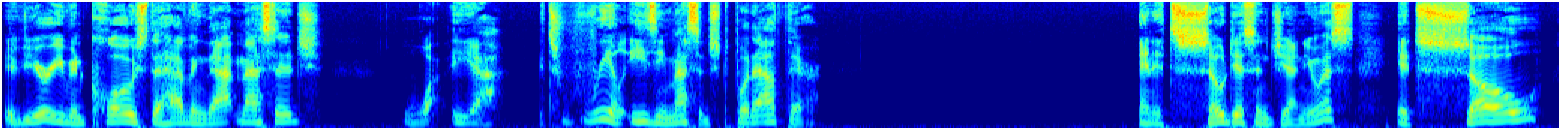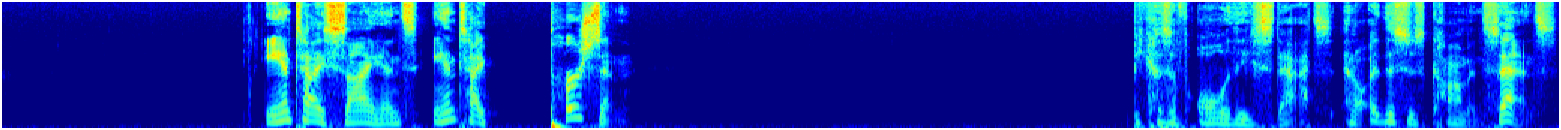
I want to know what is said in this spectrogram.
If you're even close to having that message, what, yeah, it's real easy message to put out there. And it's so disingenuous. It's so anti science, anti person because of all of these stats. And this is common sense.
